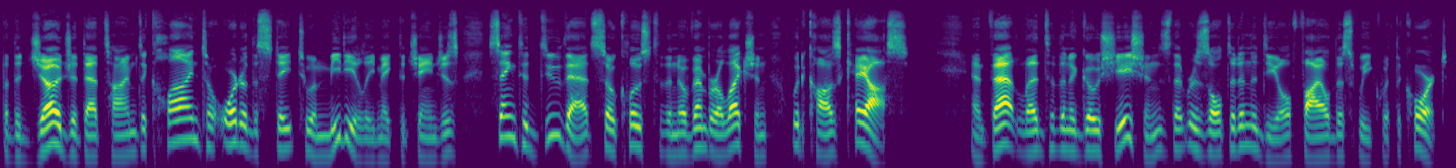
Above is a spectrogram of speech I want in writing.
But the judge at that time declined to order the state to immediately make the changes, saying to do that so close to the November election would cause chaos. And that led to the negotiations that resulted in the deal filed this week with the court.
